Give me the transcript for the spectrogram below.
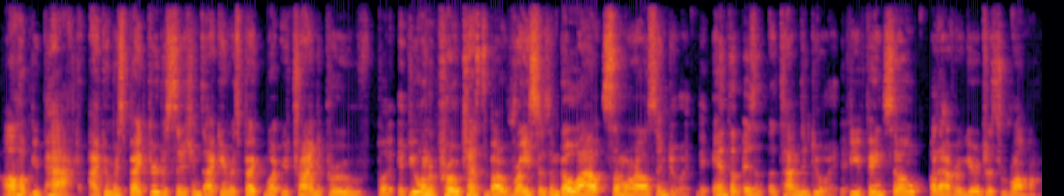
I'll help you pack. I can respect your decisions. I can respect what you're trying to prove. But if you want to protest about racism, go out somewhere else and do it. The anthem isn't the time to do it. If you think so, whatever, you're just wrong.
